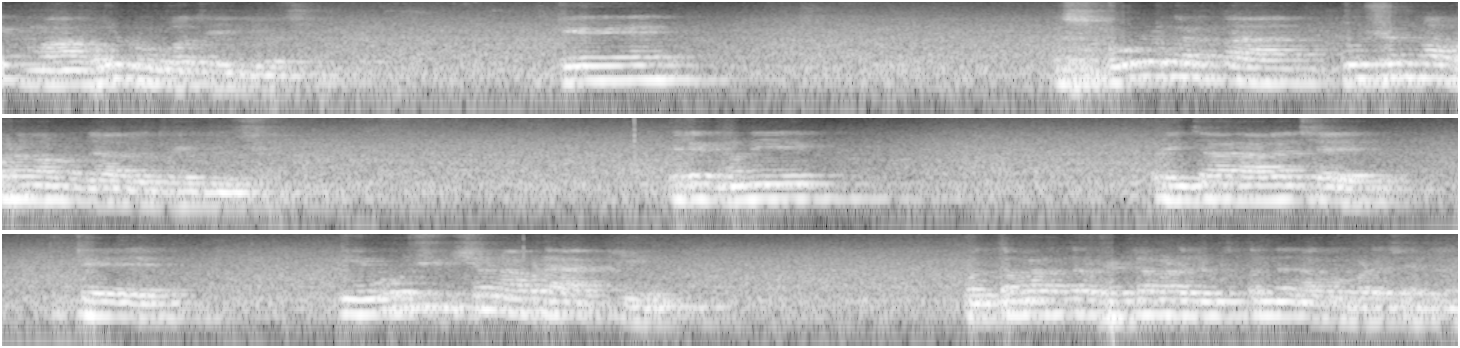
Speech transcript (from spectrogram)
એક માહોલ ઊભો થઈ ગયો છે કે સ્કૂલ કરતા ટ્યુશનમાં ભણવાનું ચાલુ થઈ ગયું છે. એટલે મને એક વિચાર આવે છે કે એવું શિક્ષણ આપણે આપીએ, તો તમારા તરફ એટલા માટે જો તમને લાગુ પડે છે એટલે.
